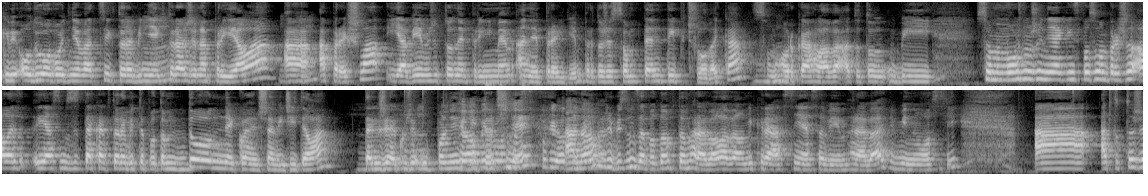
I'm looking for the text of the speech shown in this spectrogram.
keby odůvodňovací, které by mm-hmm. některá žena přijala a, mm-hmm. a prešla. Já vím, že to nepríjmem a neprejdem, protože jsem ten typ člověka, mm-hmm. jsem horká hlava a toto by som možno, že nejakým spôsobom prešla, ale ja som si taká, ktorá by to potom do nekonečna vyčítala. Takže akože úplne jo, zbytočne. Áno, že by som sa potom v tom hrabala veľmi krásne, ja sa viem hrabať v minulosti. A, a toto, že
